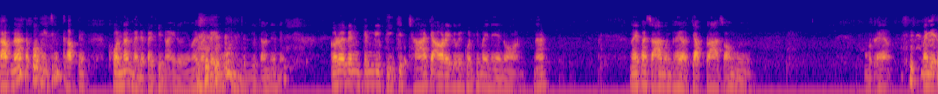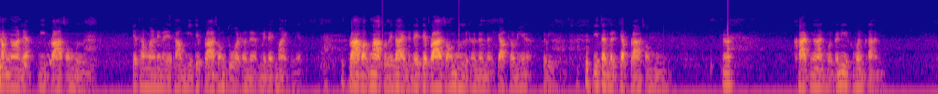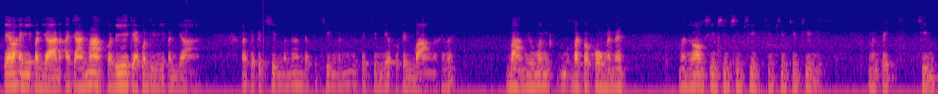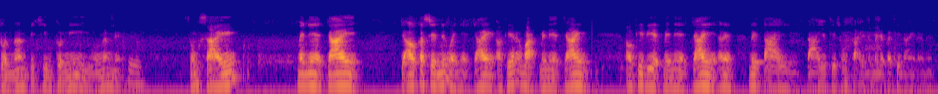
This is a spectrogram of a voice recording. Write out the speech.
กลับนะพวกนี้ถึงกลับเนี่ยคนนั้นไม่ได้ไปที่ไหนเลยไมันเลยวุ่นอยู่ตอนนี้เนี่ยก็เลยเป็นเป็นวิติจิตช้าจะเอาอะไรก็เป็นคนที่ไม่แน่นอนนะ ในภาษาเมืองไทยเราจับปลาสองมือ หมดแล้ว ไม่ได้ทำงานแล้ว มีปลาสองมือจะทำงานไม่ได้ทำมีแต่ปลาสองตัวเท่านั้นไม่ได้ไม่เนี่ยปลามากมากก็ไม่ได้ไม่ได้แต่ปลาสองมือเท่านั้นนะจับเท่านี้นะพอดีนี่ท่านไม่จับปลาสองมือนะขาดงานหมดอันนี้กระบวนการแต่ว่าให้มีปัญญานะอาจารย์มากก็ดี แก่คนที่มีปัญญาเราจะไปชิมมันนั่นจะไปชิมมันนี่ไปชิมเรียกว่าเป็นบางใช่ไหมบางอยู่เมืองบัดประพงกันนะ มันลองชิมชิมชิมชิมชิมชิมชิมชิมมันไปชิมตัวนั้นไปชิมตัวนี้อยู่งั้นเนี่ยสงสัย ไม่แน่ใจ จะเอากระเซ็นนึกไว้แน่ใจ เอาเทระบาดไม่แน่ใจ เอาที่เบียดไม่แน่ใจอะไรเลยตายตายอยู่ที่สงสัยไม่ได้ไปที่ไหนแล้วเนี่ย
